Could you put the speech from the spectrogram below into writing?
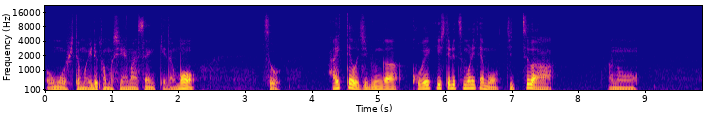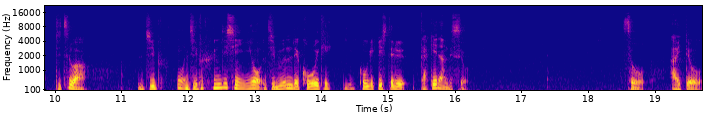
思う人もいるかもしれませんけどもそう相手を自分が攻撃してるつもりでも実はあの実は自分を自分自身を自分で攻撃攻撃してるだけなんですよ。そう。相手を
